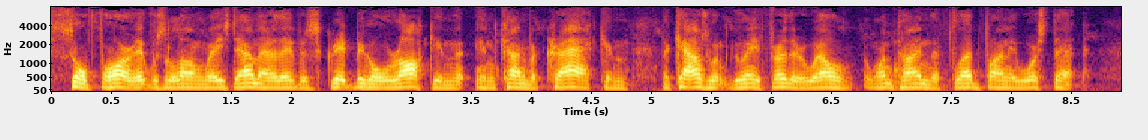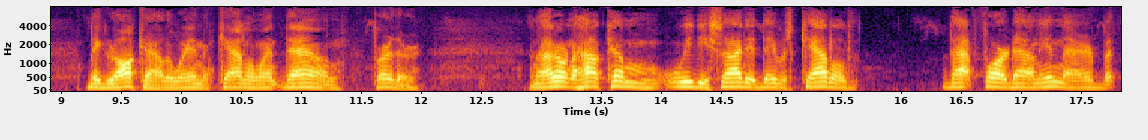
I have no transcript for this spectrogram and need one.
so far. It was a long ways down there. There was a great big old rock in the, in kind of a crack, and the cows wouldn't go any further. Well, one time the flood finally washed that big rock out of the way, and the cattle went down further. And I don't know how come we decided they was cattle that far down in there, but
